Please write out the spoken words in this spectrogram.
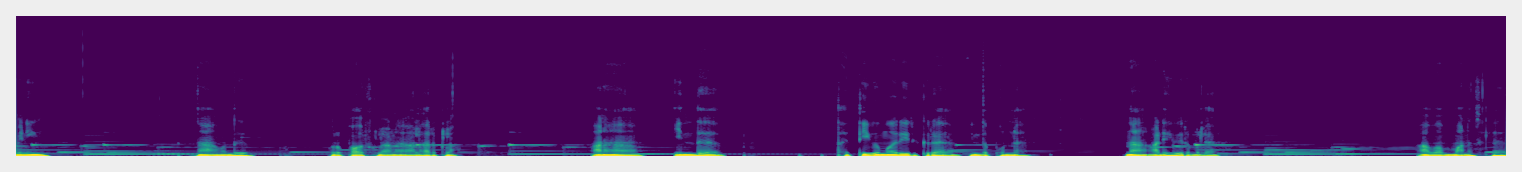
மீனிங் நான் வந்து ஒரு பவர்ஃபுல்லான ஆளாக இருக்கலாம். ஆனால் இந்த த- தீவு மாதிரி இருக்கிற இந்த பொண்ணை நான் அடைய விரும்பலை. அவன் மனசில்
